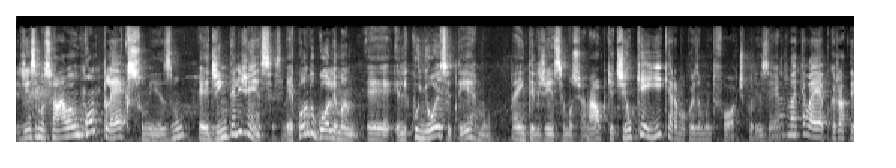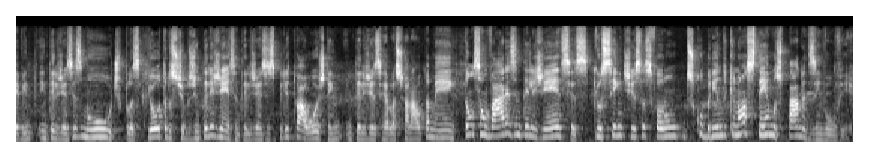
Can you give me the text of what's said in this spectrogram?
Inteligência emocional é um complexo mesmo é, de inteligências. É, quando o Goleman é, ele cunhou esse termo, né, inteligência emocional, porque tinha o QI, que era uma coisa muito forte, por exemplo. Naquela época já teve inteligências múltiplas e outros tipos de inteligência, inteligência espiritual, hoje tem inteligência relacional também. Então são várias inteligências que os cientistas foram descobrindo que nós temos para desenvolver.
